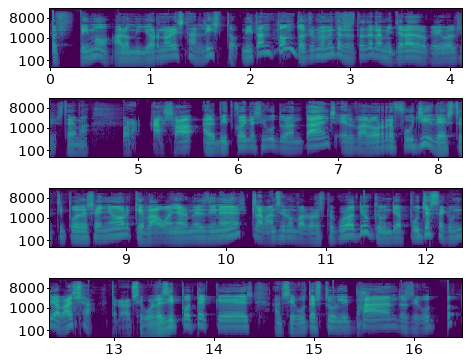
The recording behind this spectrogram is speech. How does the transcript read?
pues, primo, a lo millor no eres tan listo, ni tan tonto, simplement has estat en la mitjana de del que diu el sistema. Però això, el bitcoin ha sigut durant anys el valor refugi d'aquest tipus de senyor que va guanyar més diners clavant-se en un valor especulatiu que un dia puja fins que un dia baixa. Però han sigut les hipoteques, han sigut els tulipans, ha sigut tot.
